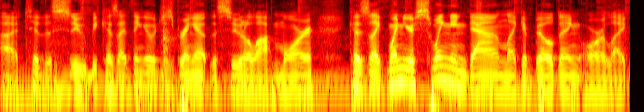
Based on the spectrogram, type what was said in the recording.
uh, to the suit because I think it would just bring out the suit a lot more. Because like when you're swinging down like a building or like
